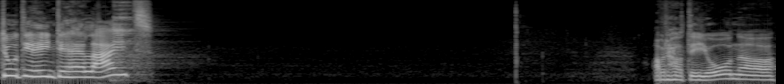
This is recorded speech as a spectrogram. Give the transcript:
tu dir hinterher leid. Aber hatte Jona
